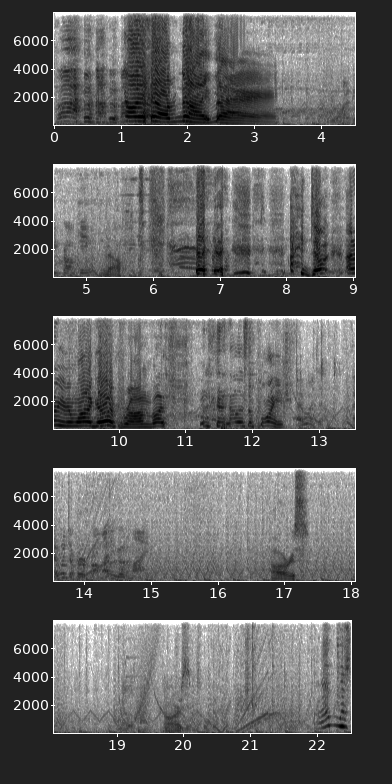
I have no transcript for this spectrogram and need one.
I have neither! You want to be prom king? No. I don't I don't even want to go to prom. What the hell is the point? I went to I went to her prom. I didn't go to mine. Ours. No, it was mine. We went to a Ours. I was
